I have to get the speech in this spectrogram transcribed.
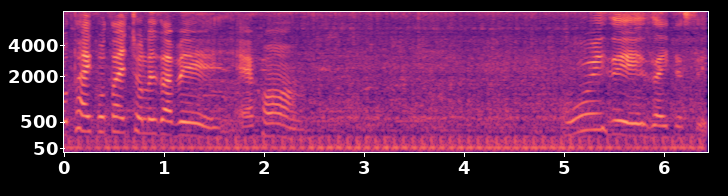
কোথায় কোথায় চলে যাবে এখন? ওই যে যাইতেছে।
